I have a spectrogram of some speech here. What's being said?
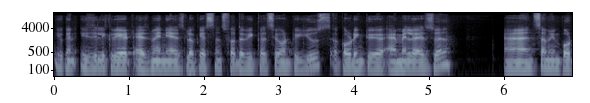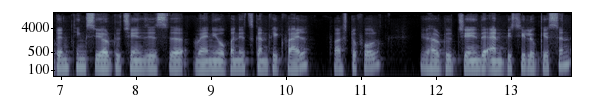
you can easily create as many as locations for the vehicles you want to use according to your MLO as well. And some important things you have to change is uh, when you open its config file first of all you have to change the npc location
